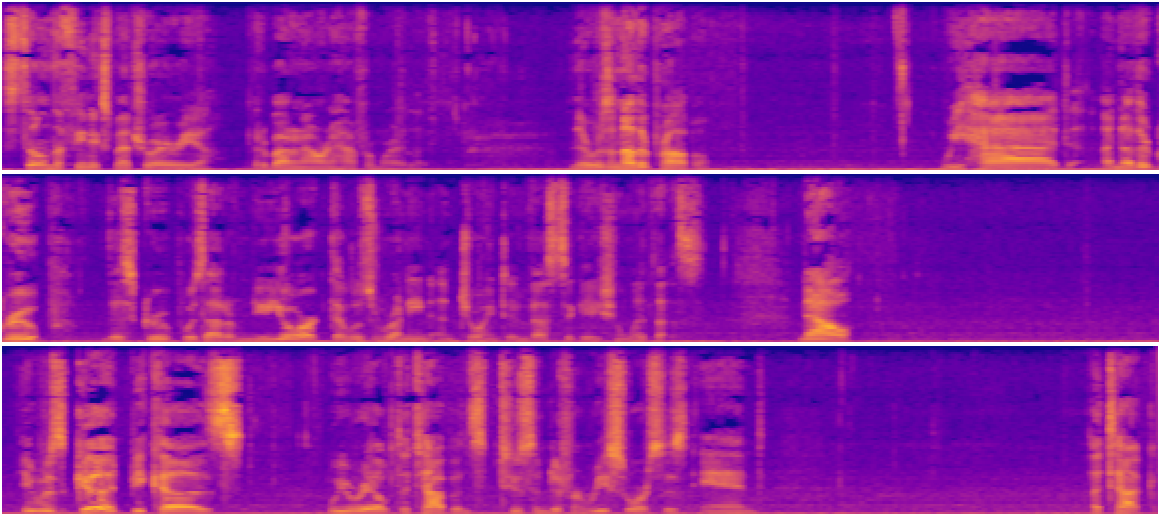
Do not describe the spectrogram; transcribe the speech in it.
Still in the Phoenix metro area, but about an hour and a half from where I live. There was another problem. We had another group. This group was out of New York that was running a joint investigation with us. Now, it was good because we were able to tap into some different resources and attack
